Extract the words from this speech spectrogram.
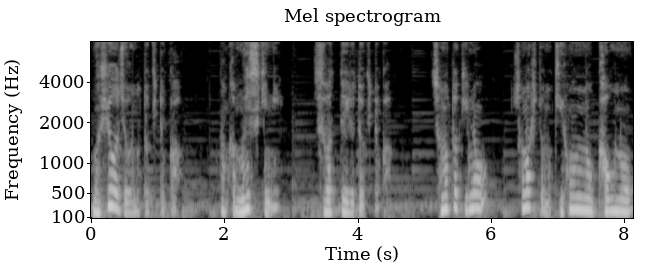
無表情の時とかなんか無意識に座っている時とかその時のその人の基本の顔の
